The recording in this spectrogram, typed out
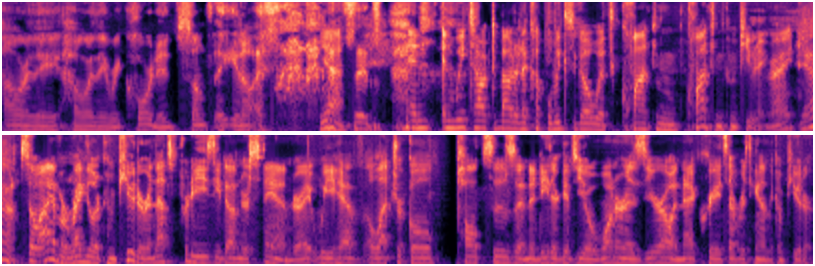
how are they how are they recorded? Something you know. Yeah. And and we talked about it a couple weeks ago with quantum quantum computing, right? yeah. So I have a regular computer, and that's pretty easy to understand, right? We have electrical pulses, and it either gives you a one or a zero, and that creates everything on the computer.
